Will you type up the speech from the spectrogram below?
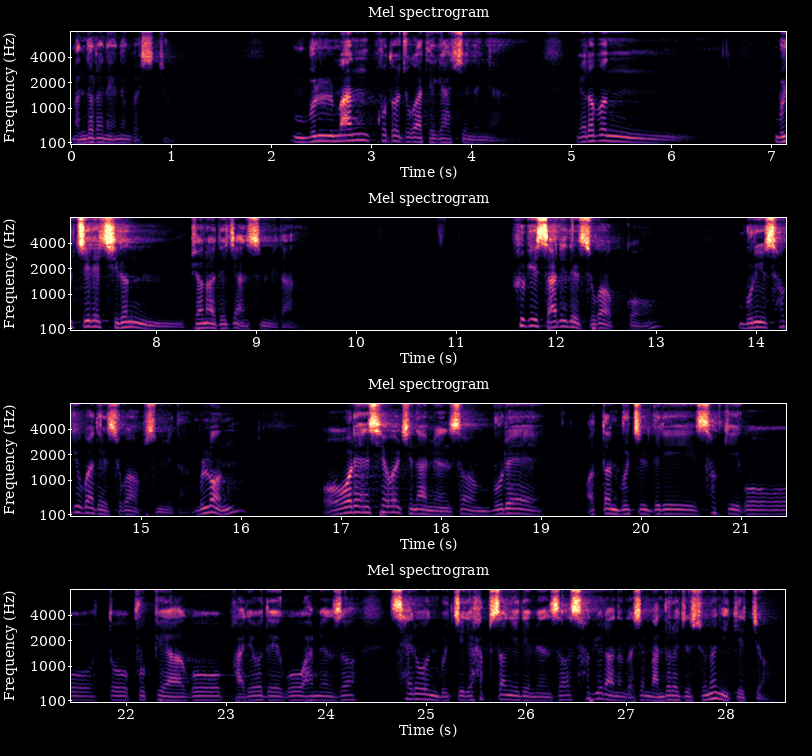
만들어내는 것이죠. 물만 포도주가 되게 할 수 있느냐? 여러분 물질의 질은 변화되지 않습니다. 흙이 쌀이 될 수가 없고 물이 석유가 될 수가 없습니다. 물론 오랜 세월 지나면서 물에 어떤 물질들이 섞이고 또 부패하고 발효되고 하면서 새로운 물질이 합성이 되면서 석유라는 것이 만들어질 수는 있겠죠.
